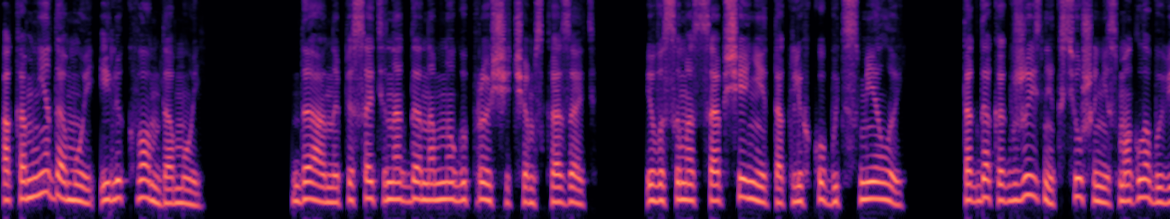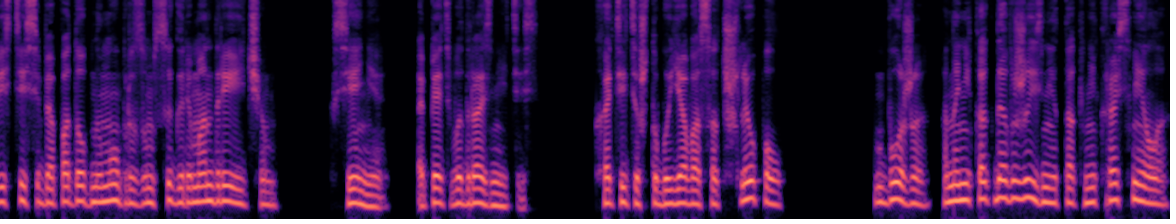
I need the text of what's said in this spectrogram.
А ко мне домой или к вам домой? Да, написать иногда намного проще, чем сказать. И в СМС-сообщении так легко быть смелой. Тогда как в жизни Ксюша не смогла бы вести себя подобным образом с Игорем Андреевичем. «Ксения, опять вы дразнитесь. Хотите, чтобы я вас отшлепал? Боже, она никогда в жизни так не краснела.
